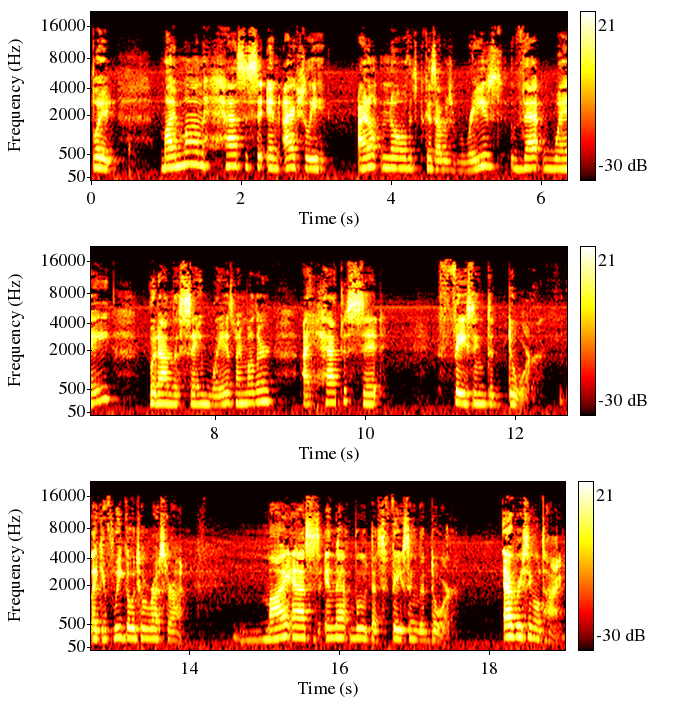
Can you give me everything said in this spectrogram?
But my mom has to sit and actually I don't know if it's because I was raised that way, but I'm the same way as my mother. I had to sit facing the door. Like if we go to a restaurant, my ass is in that booth that's facing the door. Every single time.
